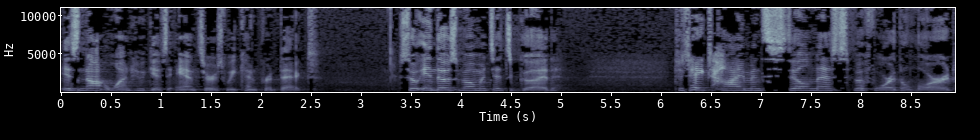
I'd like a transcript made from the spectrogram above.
is not one who gives answers we can predict. So in those moments, it's good to take time in stillness before the Lord,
